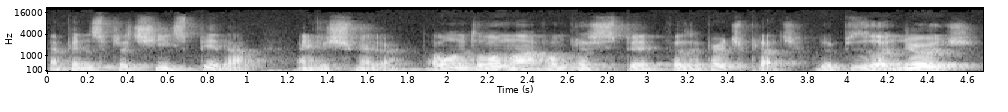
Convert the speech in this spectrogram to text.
é apenas para te inspirar a investir melhor. Tá bom? Então vamos lá, vamos para a XP fazer a parte prática do episódio de hoje.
